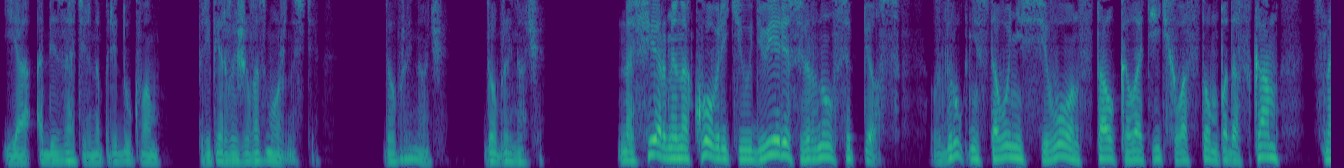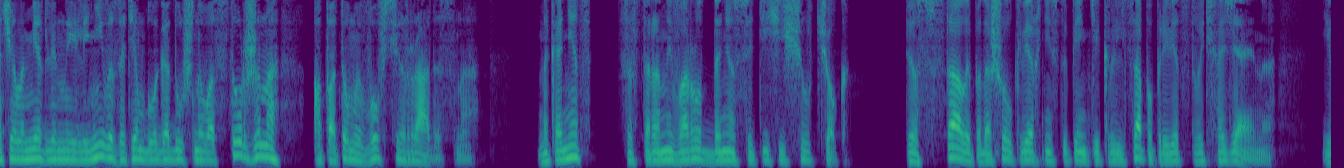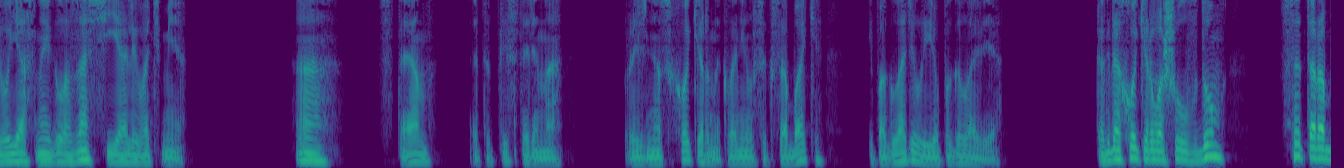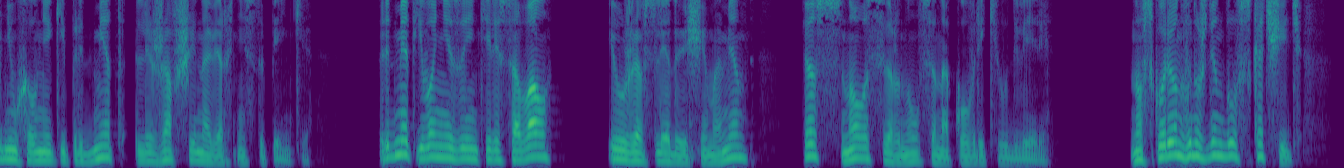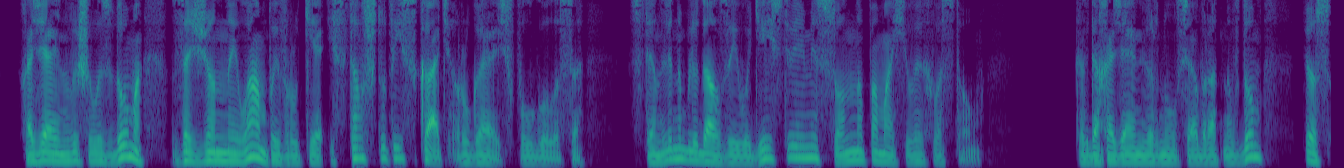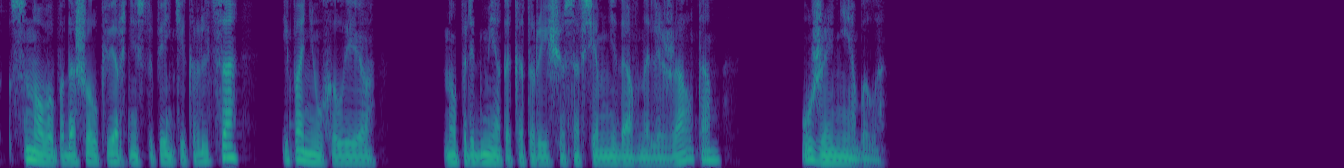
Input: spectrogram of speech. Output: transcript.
«Я обязательно приду к вам при первой же возможности. Доброй ночи, доброй ночи». На ферме на коврике у двери свернулся пес. Вдруг ни с того ни с сего он стал колотить хвостом по доскам, сначала медленно и лениво, затем благодушно восторженно, а потом и вовсе радостно. Наконец, со стороны ворот донесся тихий щелчок. Пес встал и подошел к верхней ступеньке крыльца поприветствовать хозяина. Его ясные глаза сияли во тьме. «А, Стэн, это ты, старина», — произнес Хокер, наклонился к собаке и погладил ее по голове. Когда Хокер вошел в дом, Сеттер обнюхал некий предмет, лежавший на верхней ступеньке. Предмет его не заинтересовал, и уже в следующий момент пес снова свернулся на коврике у двери. Но вскоре он вынужден был вскочить. Хозяин вышел из дома с зажженной лампой в руке и стал что-то искать, ругаясь в полголоса. Стэнли наблюдал за его действиями, сонно помахивая хвостом. Когда хозяин вернулся обратно в дом, пес снова подошел к верхней ступеньке крыльца и понюхал ее. Но предмета, который еще совсем недавно лежал там, уже не было.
